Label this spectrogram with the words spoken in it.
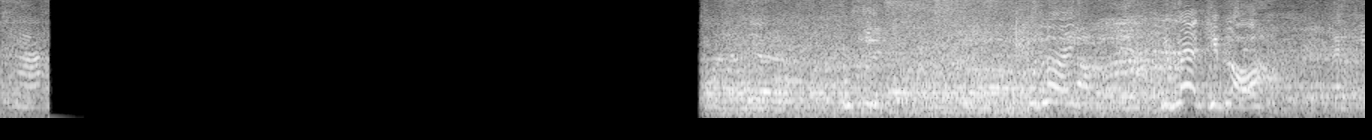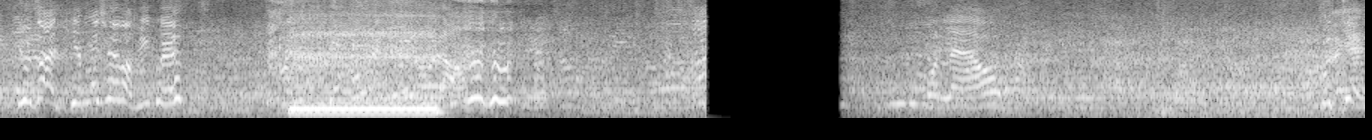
นะคะคนเยอะเลยพูดเลยยูไม่อัดคลิปเหรอยูจะอัดคลิปไม่ใช่เหรอพี่คริสเหรอหมดแล้วพูดเจ็ด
